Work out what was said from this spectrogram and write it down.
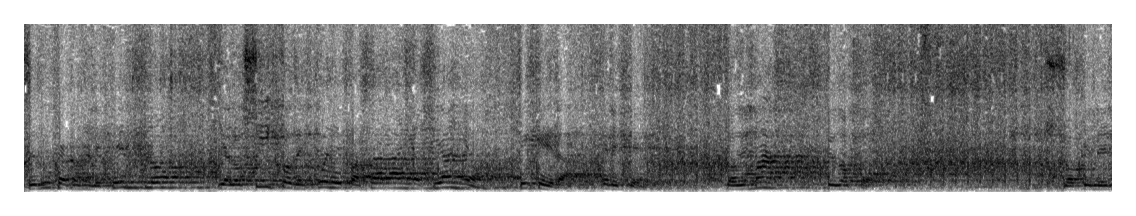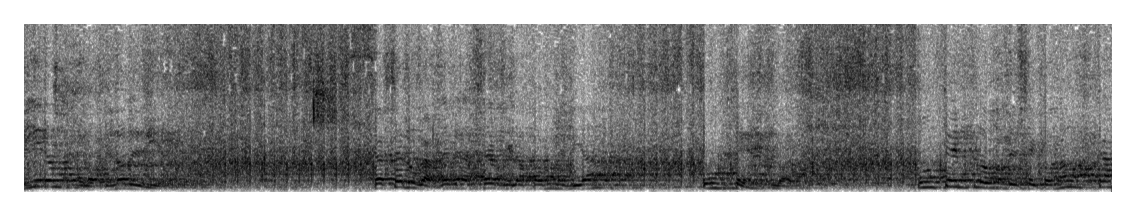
se educa con el ejemplo y a los hijos después de pasar años y años, ¿qué queda? El ejemplo. Lo demás quedó poco. Lo que le dieron o lo que no le dieron. tercer lugar, deben hacer de la familia un templo. Un templo donde se conozca,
